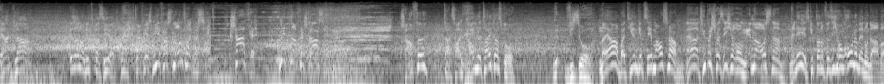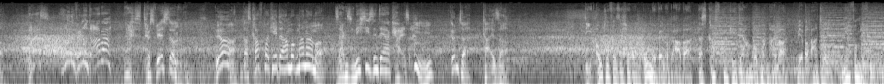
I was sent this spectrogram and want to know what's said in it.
Ja, klar. Ist auch noch nichts passiert. Ach, dafür ist mir fast ein Unfall passiert. Schafe! Mitten auf der Straße! Schafe? Da zahlt kaum eine Teilkasko. Wieso? Naja, bei Tieren gibt's eben Ausnahmen. Ja, typisch Versicherung, immer Ausnahmen. Nee, nee, es gibt doch eine Versicherung ohne Wenn und Aber. Was? Ohne Wenn und Aber? Ach, das wär's doch. Ja, das Kraftpaket der Hamburg-Mannheimer. Sagen Sie nicht, Sie sind der Herr Kaiser. Mhm. Günther Kaiser. Autoversicherung ohne Wenn und Aber. Das Kraftpaket der Hamburg-Mannheimer. Mehr Beratung, mehr vom Leben.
